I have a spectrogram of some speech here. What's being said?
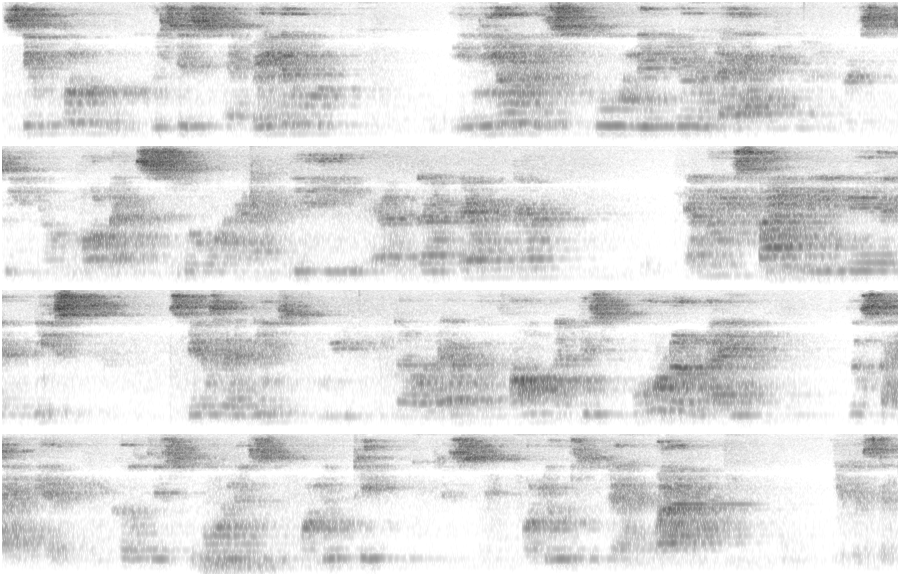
simple, which is available in your school, in your lab, in your university, in your college. So and the uh, then then and we find in a list, CSIR NEIST, we in our lab we found that this polar line this idea because this coal is polluting, it is pollutes the environment. It is a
